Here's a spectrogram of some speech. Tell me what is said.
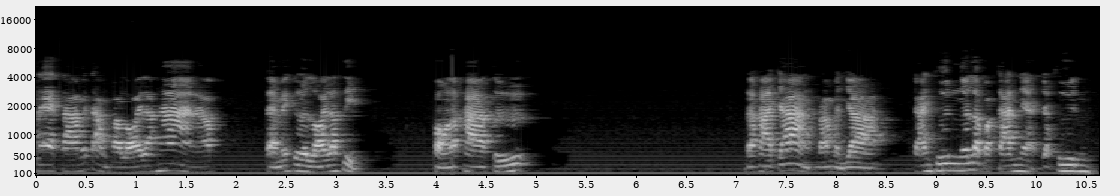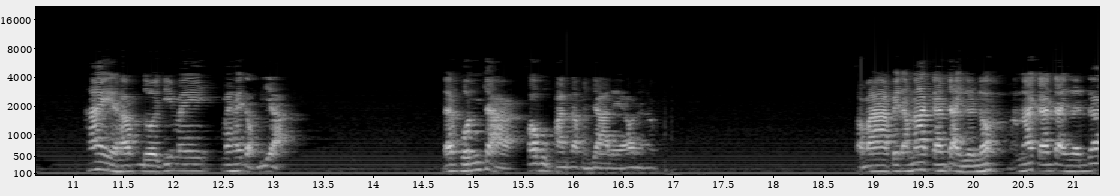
ในอัตราไม่ต่ำกว่าร้อยละห้านะครับ แต่ไม่เกินร้อยละสิบของราคาซื้อ ราคาจ้างตามสัญญา การคืนเงินหลักประกันเนี่ยจะคืนให้นะครับ โดยที่ไม่ไม่ให้ดอกเบี้ยและพ้นจากข้อผูกพันตามสัญญาแล้วนะครับ ต่อมาเป็นอำนาจการจ่ายเงินเนาะอำนาจการจ่ายเงินก็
